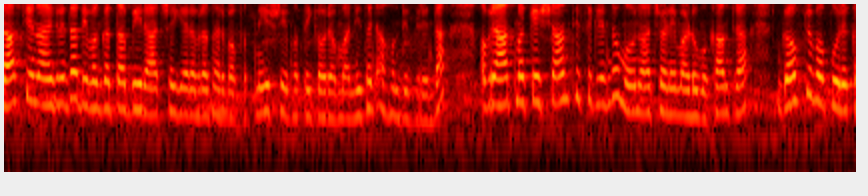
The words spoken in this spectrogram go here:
ರಾಷ್ಟ್ರೀಯ ನಾಯಕರಿಂದ ದಿವಂಗತ ಬಿ ರಾಜಯ್ಯರವರ ಧರ್ಮಪತ್ನಿ ಶ್ರೀಮತಿ ಗೌರಮ್ಮ ನಿಧನ ಹೊಂದಿದ್ದರಿಂದ ಅವರ ಆತ್ಮಕ್ಕೆ ಶಾಂತಿ ಸಿಗಲೆಂದು ಮೌನಾಚರಣೆ ಮಾಡುವ ಮುಖಾಂತರ ಗೌರವ ಪೂರಕ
